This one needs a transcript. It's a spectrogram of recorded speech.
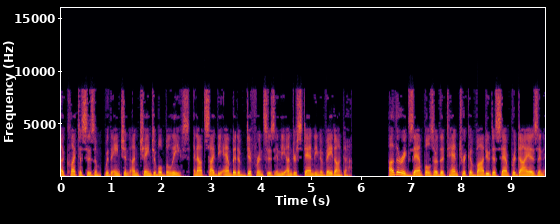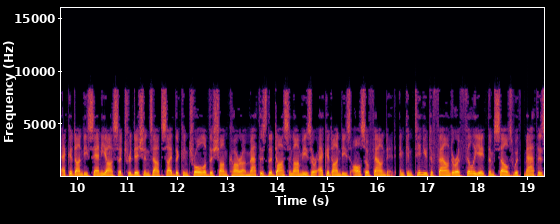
eclecticism, with ancient unchangeable beliefs, and outside the ambit of differences in the understanding of Vedanta. Other examples are the Tantric Avadhuta Sampradayas and Ekadandi Sannyasa traditions outside the control of the Shankara Mathas. The Dasanamis or Ekadandis also founded, and continue to found or affiliate themselves with, Mathas,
